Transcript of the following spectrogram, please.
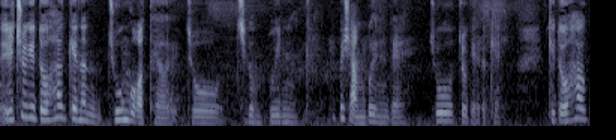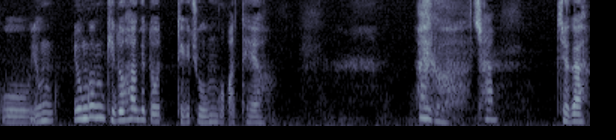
일출기도 하기에는 좋은 것 같아요. 저 지금 보이는 햇빛이 안 보이는데 저쪽에 이렇게 기도하고 용, 용궁 기도하기도 되게 좋은 것 같아요. 아이고 참 제가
